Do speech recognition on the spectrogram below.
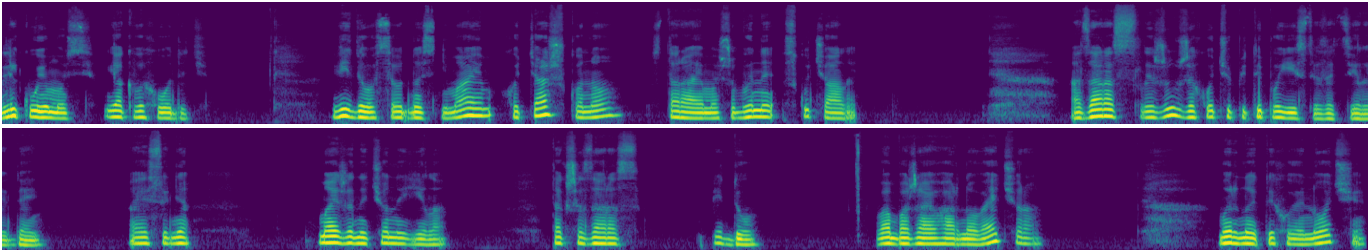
Лікуємось, як виходить. Відео все одно знімаємо, хоч тяжко, но стараємось, щоб ви не скучали. А зараз лежу, вже хочу піти поїсти за цілий день. А я сьогодні майже нічого не їла. Так що зараз піду. Вам бажаю гарного вечора, мирної тихої ночі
